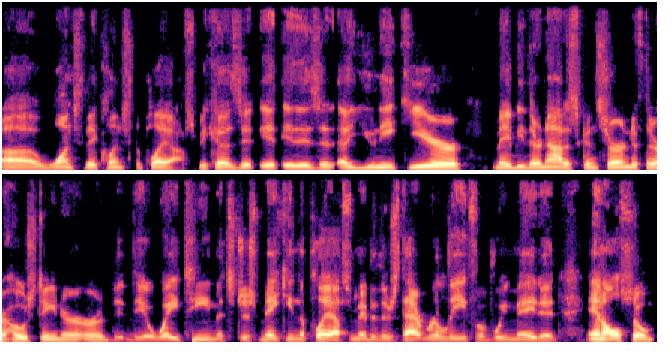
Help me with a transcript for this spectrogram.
uh, once they clinch the playoffs because it, it, it is a, a, unique year. Maybe they're not as concerned if they're hosting or, or the, the, away team. It's just making the playoffs. Maybe there's that relief of we made it. And also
